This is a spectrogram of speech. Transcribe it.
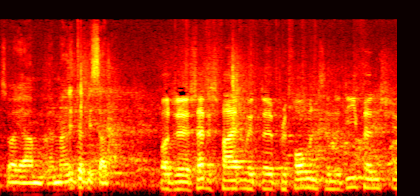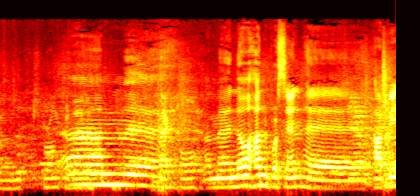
so yeah, I'm, I'm a little bit sad. But uh, satisfied with the performance in the defense, you looked strong today. Um, uh, I'm uh, not 100% uh, happy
